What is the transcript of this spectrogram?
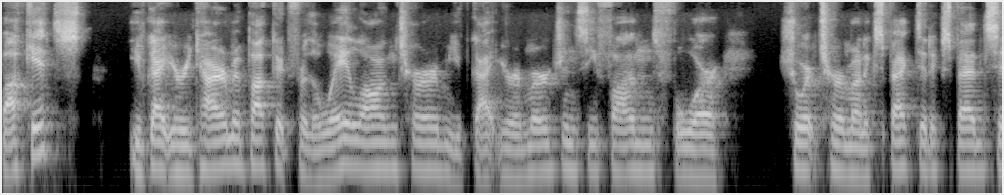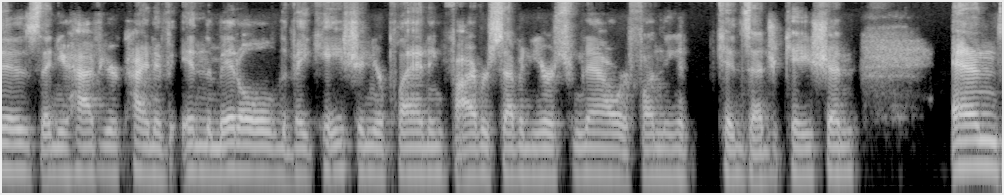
buckets. You've got your retirement bucket for the way long term. You've got your emergency fund for short term unexpected expenses. Then you have your kind of in the middle the vacation you're planning 5 or 7 years from now or funding a kid's education. And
